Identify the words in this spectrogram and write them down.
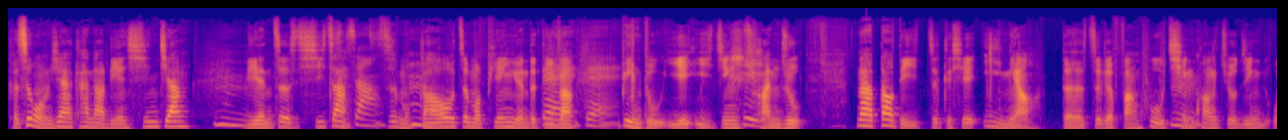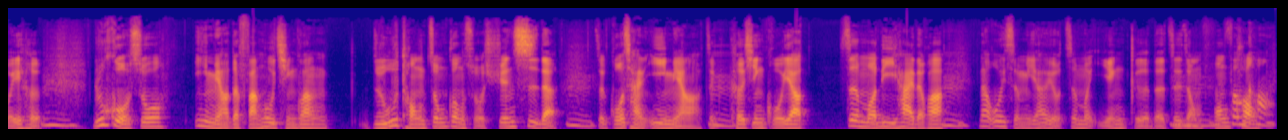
可是我们现在看到，连新疆，嗯，连这西藏，这么高、嗯、这么偏远的地方，病毒也已经传入。那到底这个些疫苗的这个防护情况究竟为何？嗯、如果说疫苗的防护情况，如同中共所宣示的，嗯，这国产疫苗，这个科兴国药这么厉害的话，嗯那为什么要有这么严格的这种风控？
